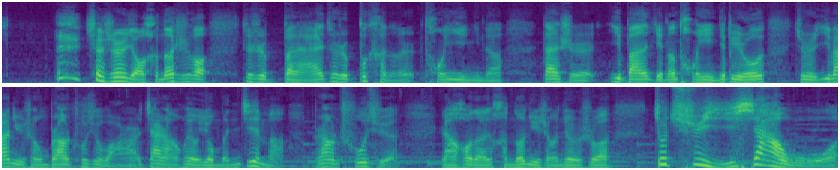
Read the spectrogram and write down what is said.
确实有很多时候，就是本来就是不可能同意你的，但是一般也能同意。你比如，就是一般女生不让出去玩，家长会有有门禁嘛，不让出去。然后呢，很多女生就是说，就去一下午，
